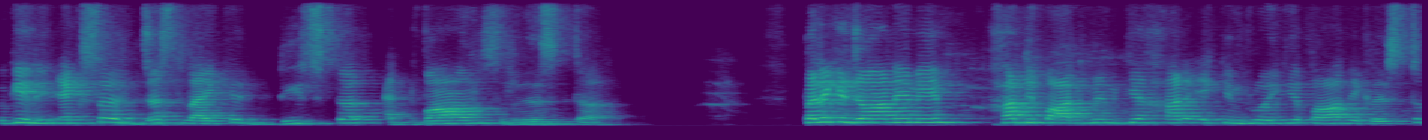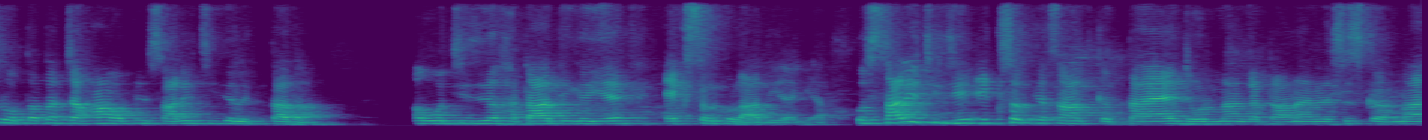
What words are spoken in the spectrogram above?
क्योंकि Excel just like a digital advance register पहले के जमाने में हर डिपार्टमेंट के, हर एक एम्प्लॉय के पास एक रजिस्टर होता था जहाँ अपनी सारी चीज़ें लिखता था। अब वो चीज़ें हटा दी गई है एक्सेल को ला दिया गया। वो सारी चीज़ें एक्सेल के साथ करता है, जोड़ना, घटाना एनालिसिस करना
